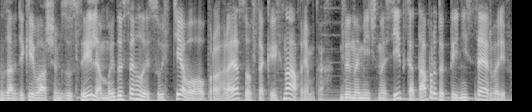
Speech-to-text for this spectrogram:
Завдяки вашим зусиллям ми досягли суттєвого прогресу в таких напрямках: динамічна сітка та продуктивність серверів,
